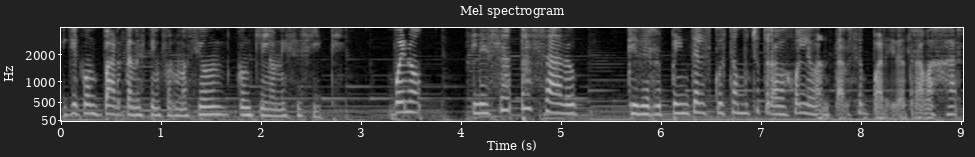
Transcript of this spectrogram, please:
y que compartan esta información con quien lo necesite. Bueno, ¿les ha pasado que de repente les cuesta mucho trabajo levantarse para ir a trabajar.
